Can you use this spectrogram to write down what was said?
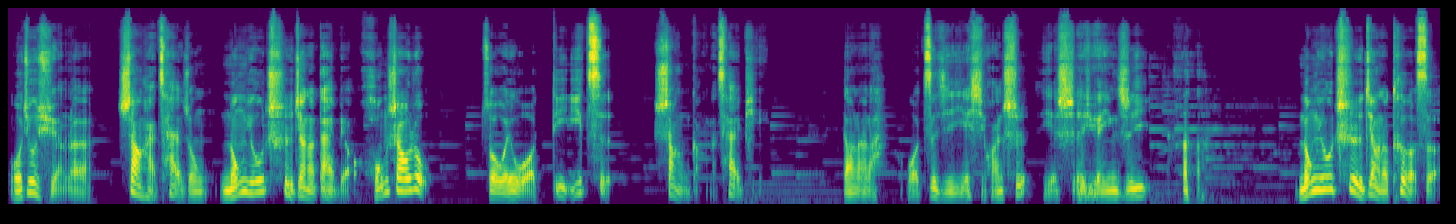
我就选了上海菜中浓油赤酱的代表红烧肉，作为我第一次上岗的菜品。当然了，我自己也喜欢吃，也是原因之一。浓油赤酱的特色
